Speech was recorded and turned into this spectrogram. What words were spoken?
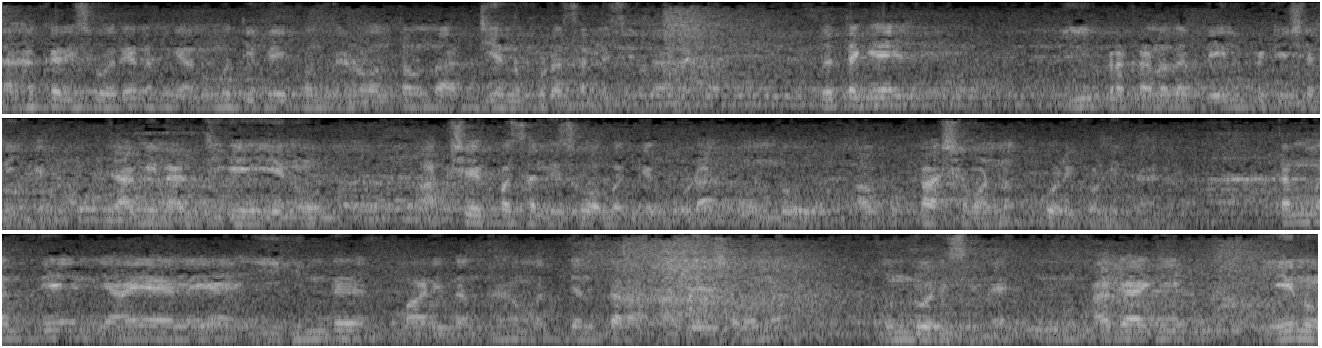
ಸಹಕರಿಸುವರೇ ನಮಗೆ ಅನುಮತಿ ಬೇಕು ಅಂತ ಹೇಳುವಂಥ ಒಂದು ಅರ್ಜಿಯನ್ನು ಕೂಡ ಸಲ್ಲಿಸಿದ್ದಾರೆ. ಜೊತೆಗೆ ಈ ಪ್ರಕರಣದ ಬೇಲ್ ಪಿಟಿಷನಿಗೆ ಜಾಮೀನು ಅರ್ಜಿಗೆ ಏನು ಆಕ್ಷೇಪ ಸಲ್ಲಿಸುವ ಬಗ್ಗೆ ಕೂಡ ಒಂದು ಅವಕಾಶವನ್ನು ಕೋರಿಕೊಂಡಿದ್ದಾರೆ. ತನ್ಮಧ್ಯೆ ನ್ಯಾಯಾಲಯ ಈ ಹಿಂದೆ ಮಾಡಿದಂತಹ ಮಧ್ಯಂತರ ಆದೇಶವನ್ನು ಮುಂದುವರಿಸಿದೆ. ಹಾಗಾಗಿ ಏನು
